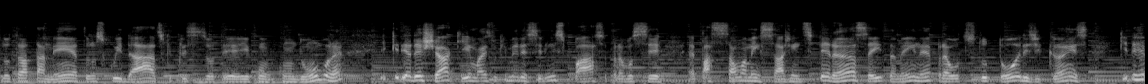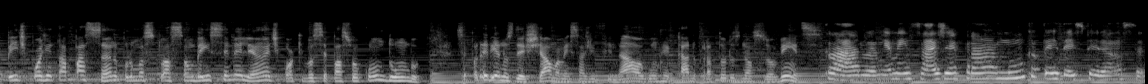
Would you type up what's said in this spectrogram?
no tratamento, nos cuidados que precisou ter aí com, com o Dumbo, né? E queria deixar aqui, mais do que merecido, um espaço para você é, passar uma mensagem de esperança aí também, né, para outros tutores de cães que de repente podem estar passando por uma situação bem semelhante com a que você passou com o Dumbo. Você poderia nos deixar uma mensagem final, algum recado para todos os nossos ouvintes? Claro, a minha mensagem é para nunca perder a esperança.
